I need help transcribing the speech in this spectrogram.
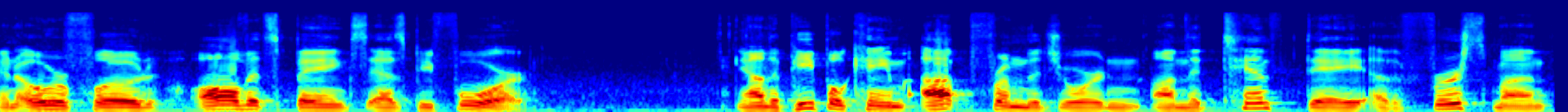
and overflowed all of its banks as before. Now the people came up from the Jordan on the tenth day of the first month,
